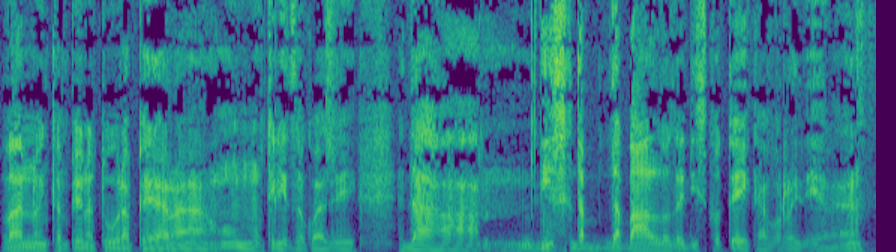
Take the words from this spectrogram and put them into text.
vanno in campionatura per uh, un utilizzo quasi da, da, da ballo da discoteca, vorrei dire. Eh?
